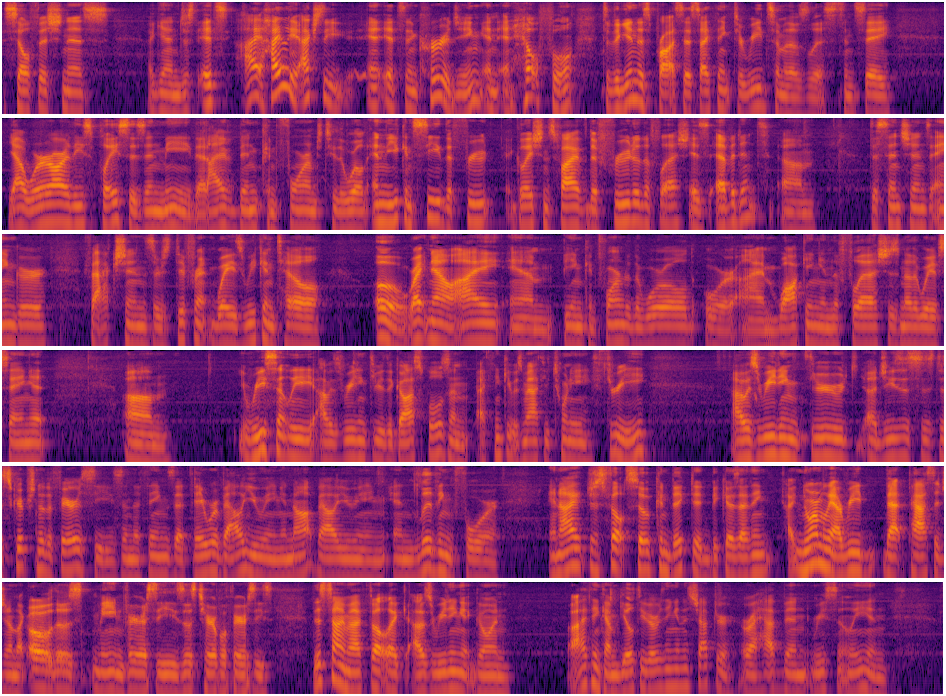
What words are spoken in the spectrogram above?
selfishness. Again, just it's I highly actually it's encouraging and, and helpful to begin this process. I think to read some of those lists and say, yeah, where are these places in me that I've been conformed to the world? And you can see the fruit, Galatians 5, the fruit of the flesh is evident. Um, dissensions, anger, factions, there's different ways we can tell oh, right now I am being conformed to the world, or I'm walking in the flesh, is another way of saying it. Um, recently, I was reading through the Gospels, and I think it was Matthew 23. I was reading through uh, Jesus' description of the Pharisees and the things that they were valuing and not valuing and living for. And I just felt so convicted because I think I, normally I read that passage and I'm like, oh, those mean Pharisees, those terrible Pharisees. This time I felt like I was reading it going, I think I'm guilty of everything in this chapter, or I have been recently, and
